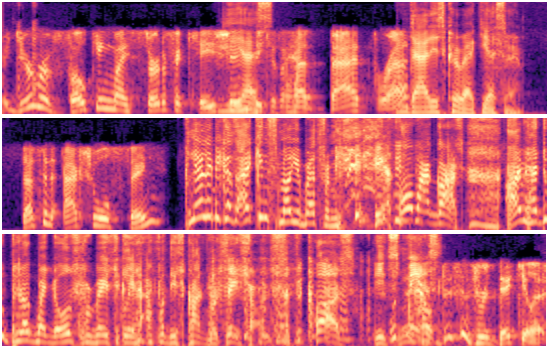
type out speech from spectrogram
you're revoking my certification Yes. because I had bad breath? That is correct. Yes, sir. That's an actual thing? Clearly, because I can smell your breath from here. oh my gosh. I've had to plug my nose for basically half of these conversations because it What smells. This is ridiculous.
